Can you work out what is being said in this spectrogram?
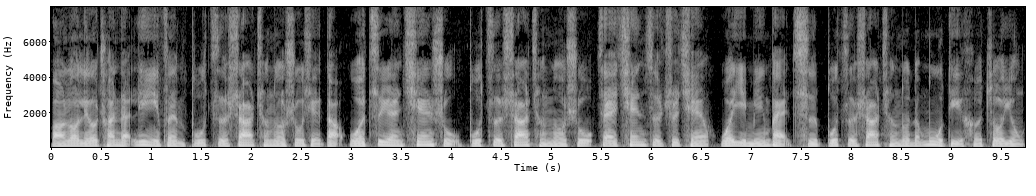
网络流传的另一份不自杀承诺书写道：“我自愿签署不自杀承诺书。在签字之前，我已明白此不自杀承诺的目的和作用，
